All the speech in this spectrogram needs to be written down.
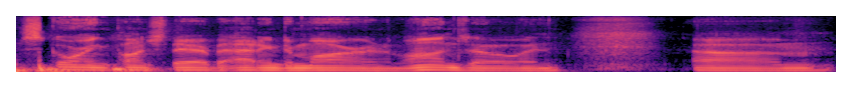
scoring punch there, but adding Demar and Alonzo and um,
